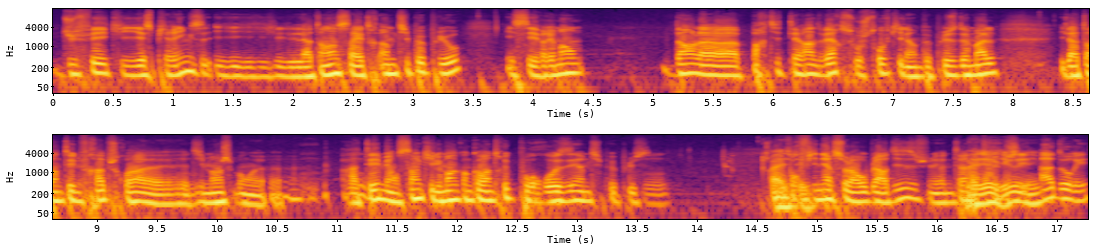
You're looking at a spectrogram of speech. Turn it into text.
du fait qu'il est Spearings, il, il a tendance à être un petit peu plus haut. Et c'est vraiment dans la partie de terrain adverse où je trouve qu'il a un peu plus de mal. Il a tenté une frappe, je crois, euh, dimanche, bon, euh, raté, mais on sent qu'il lui manque encore un truc pour roser un petit peu plus. Ouais, pour finir sur la roublardise, je vais un dernier Vas-y, truc que vas-y, j'ai adoré.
